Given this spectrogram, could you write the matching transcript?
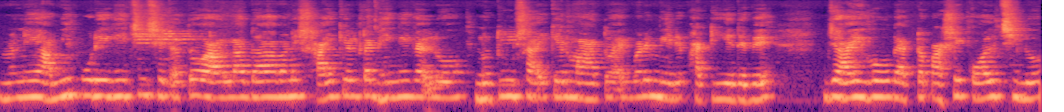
মানে আমি পড়ে গেছি, সেটা তো আলাদা। মানে সাইকেলটা ভেঙে গেল। নতুন সাইকেল, মা তো একবারে মেরে ফাটিয়ে দেবে। যাই হোক, একটা পাশে কল ছিল।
